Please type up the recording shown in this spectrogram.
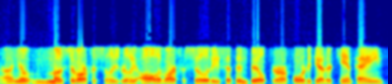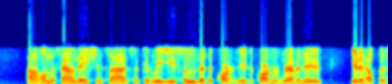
Uh, you know, most of our facilities, really all of our facilities, have been built through our Forward Together campaign uh, on the foundation side. So, could we use some of the department, new department revenue, know, to help us,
